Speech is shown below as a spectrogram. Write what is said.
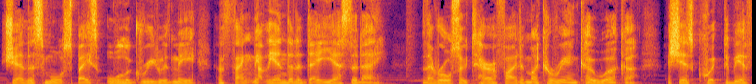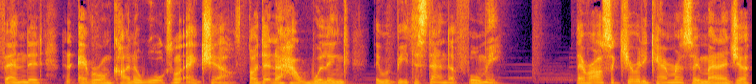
share the small space all agreed with me and thanked me at the end of the day yesterday. They were also terrified of my Korean co worker, as she is quick to be offended and everyone kind of walks on eggshells. So I don't know how willing they would be to stand up for me. There are security cameras, so manager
